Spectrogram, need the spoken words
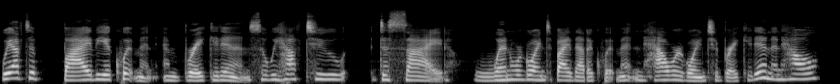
We have to buy the equipment and break it in. So we have to decide when we're going to buy that equipment and how we're going to break it in and how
